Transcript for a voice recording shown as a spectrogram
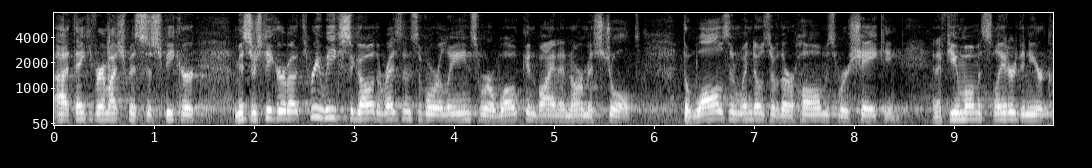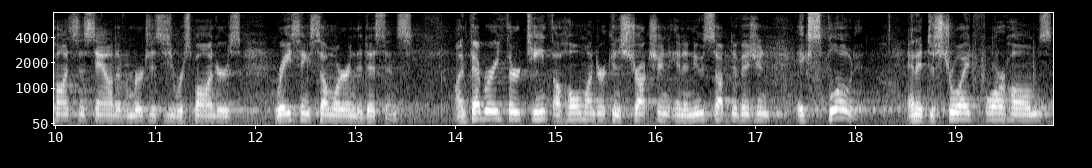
Uh, thank you very much, Mr. Speaker. Mr. Speaker, about three weeks ago, the residents of Orleans were awoken by an enormous jolt. The walls and windows of their homes were shaking, and a few moments later, the near constant sound of emergency responders racing somewhere in the distance. On February 13th, a home under construction in a new subdivision exploded, and it destroyed four homes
